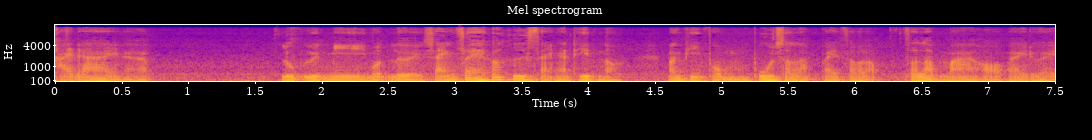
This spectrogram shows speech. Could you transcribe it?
ขายได้นะครับ รูปอื่นมีหมดเลย แสงแฟลร์ก็คือแสงอาทิตย์เนาะ บางทีผมพูดสลับไปสลับสลับมาขออภัยด้วย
